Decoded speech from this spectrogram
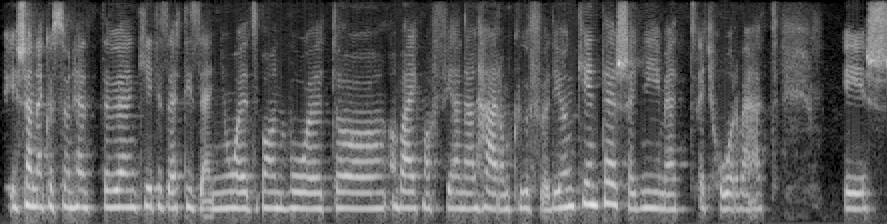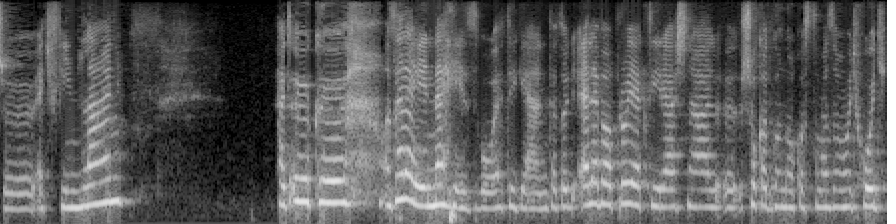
és ennek köszönhetően 2018-ban volt a, a Bike Mafiánál három külföldi önkéntes, egy német, egy horvát és egy finn lány, Hát ők az elején nehéz volt, igen. Tehát, hogy eleve a projektírásnál sokat gondolkoztam azon, hogy, hogy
